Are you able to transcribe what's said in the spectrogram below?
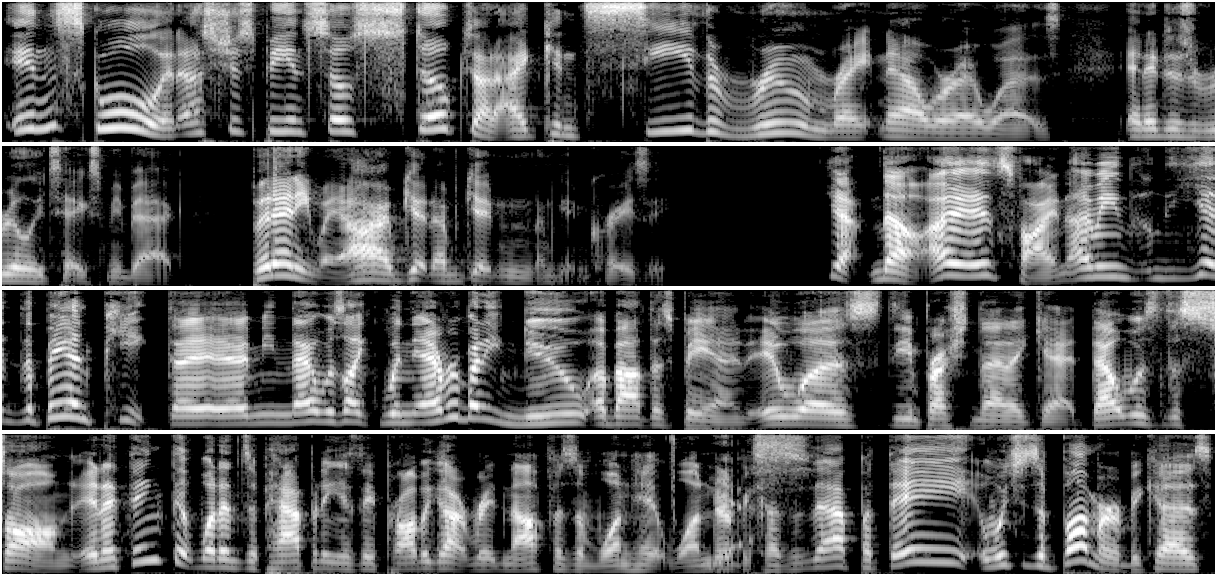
in school and us just being so stoked on it. I can see the room right now where I was, and it just really takes me back. But anyway, I'm getting I'm getting I'm getting crazy. Yeah, no, I, it's fine. I mean, yeah, the band peaked. I, I mean, that was like when everybody knew about this band. It was the impression that I get. That was the song, and I think that what ends up happening is they probably got written off as a one-hit wonder Yes. because of that. But they, which is a bummer, because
